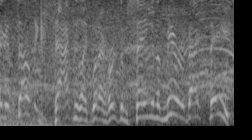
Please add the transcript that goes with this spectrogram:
Like it sounds exactly like what I heard them saying in the mirror backstage.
